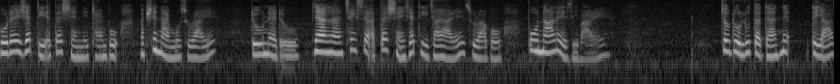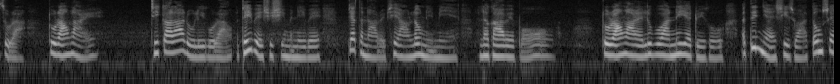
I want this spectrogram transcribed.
ကိုယ်တည်းရက်တည်အသက်ရှင်နေထိုင်ဖို့မဖြစ်နိုင်ဘူးဆိုတာရဲ့တူးနဲ့တူပြန်လည်ချိတ်ဆက်အသက်ရှင်ရက်တည်ကြရတယ်ဆိုတာကိုပိုနားလည်စေပါတယ်။ကျုပ်တို့လူသက်တန်းနှစ်တရားဆိုတာတူတောင်းလာတယ် ဒီကာလလိုလေးကိုတော့အတိတ်ပဲရှိရှိမနေပဲပြဿနာတွေဖြစ်အောင်လုပ်နေမိရင်လကားပဲပေါ့တူတောင်းလာတဲ့လူဘဝနေ့ရက်တွေကိုအသိဉာဏ်ရှိစွာသုံးဆွဲ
